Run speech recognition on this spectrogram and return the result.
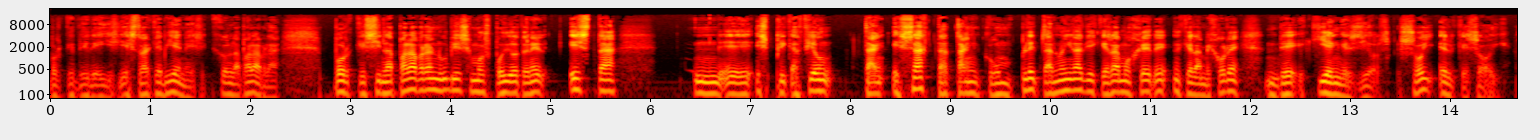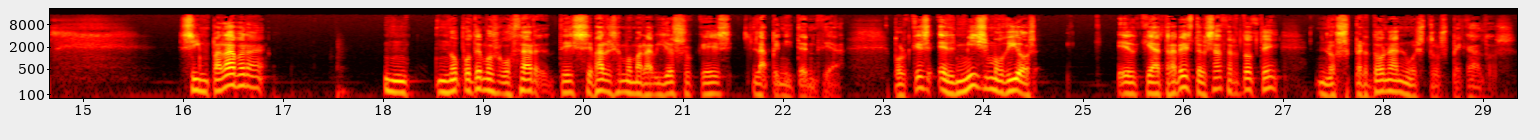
porque diréis, ¿y esto a qué viene con la palabra? Porque sin la palabra no hubiésemos podido tener esta mm, eh, explicación tan exacta, tan completa. No hay nadie que la, mujer, que la mejore de quién es Dios. Soy el que soy. Sin palabra mm, no podemos gozar de ese bálsamo maravilloso que es la penitencia, porque es el mismo Dios el que a través del sacerdote nos perdona nuestros pecados.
